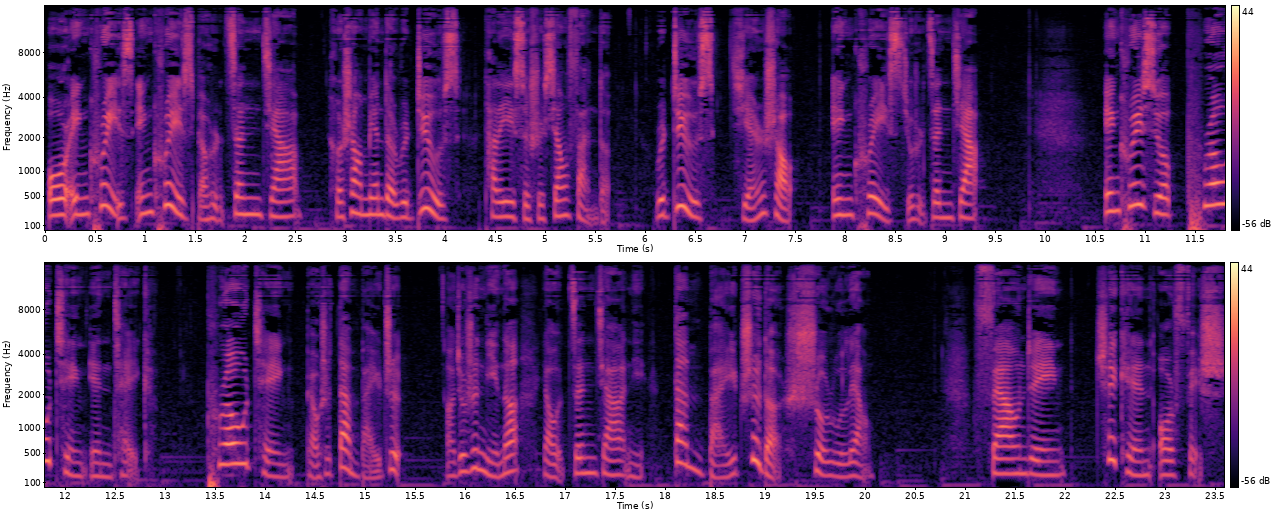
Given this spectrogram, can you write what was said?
or increase increase 表示增加，和上边的 reduce 它的意思是相反的，reduce 减少，increase 就是增加。Increase your protein intake。Protein 表示蛋白质啊，就是你呢要增加你蛋白质的摄入量。Found in chicken or fish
